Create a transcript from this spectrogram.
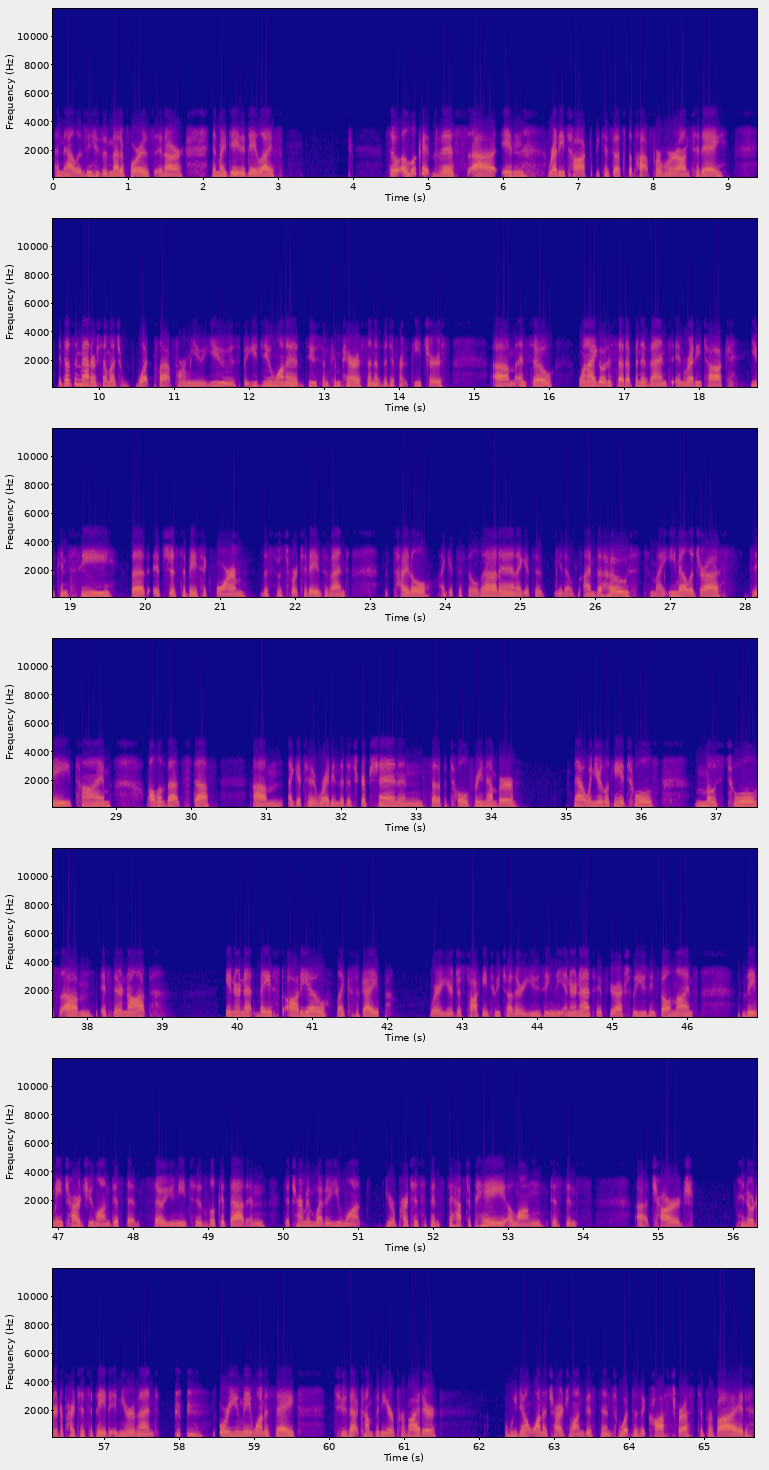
analogies and metaphors in, our, in my day-to-day -day life. So a look at this uh, in ReadyTalk because that's the platform we're on today. It doesn't matter so much what platform you use, but you do want to do some comparison of the different features. Um, and so when I go to set up an event in ReadyTalk, you can see that it's just a basic form. This was for today's event. The title, I get to fill that in. I get to, you know, I'm the host, my email address, date, time, all of that stuff. Um, I get to write in the description and set up a toll-free number. Now when you're looking at tools, most tools, um, if they're not Internet-based audio like Skype, where you're just talking to each other using the Internet, if you're actually using phone lines, they may charge you long distance. So you need to look at that and determine whether you want your participants to have to pay a long distance uh, charge in order to participate in your event. or you may want to say, to that company or provider, we don't want to charge long distance. What does it cost for us to provide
